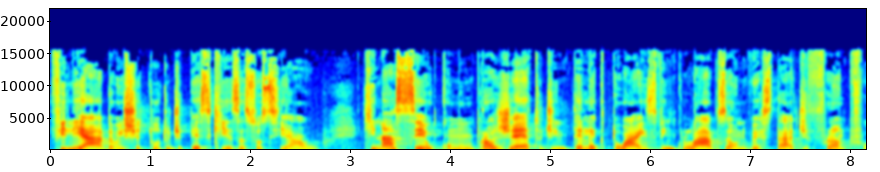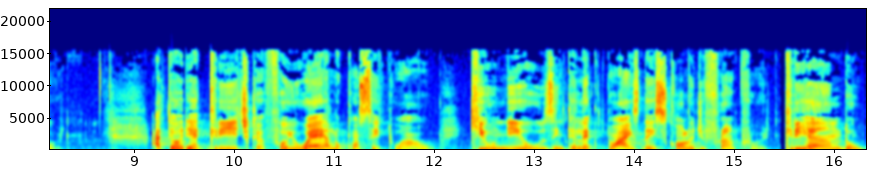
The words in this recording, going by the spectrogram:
filiada ao Instituto de Pesquisa Social que nasceu como um projeto de intelectuais vinculados à Universidade de Frankfurt. A teoria crítica foi o elo conceitual que uniu os intelectuais da escola de Frankfurt, criando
